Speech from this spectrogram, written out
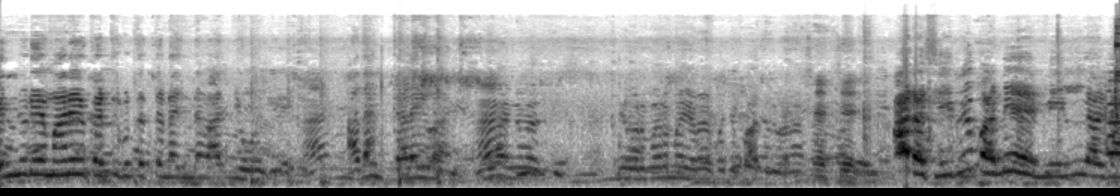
என்னுடைய மனைவி கற்றுக் கொடுத்தா இந்த வார்த்தை உனக்கு. அதான் கலைவாணி. நீ ஒரு மரமா யாராவது கொஞ்சம் பார்த்துட்டு வேணா சரி சரி. அட சிறு பண்ணே நில்லடா.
